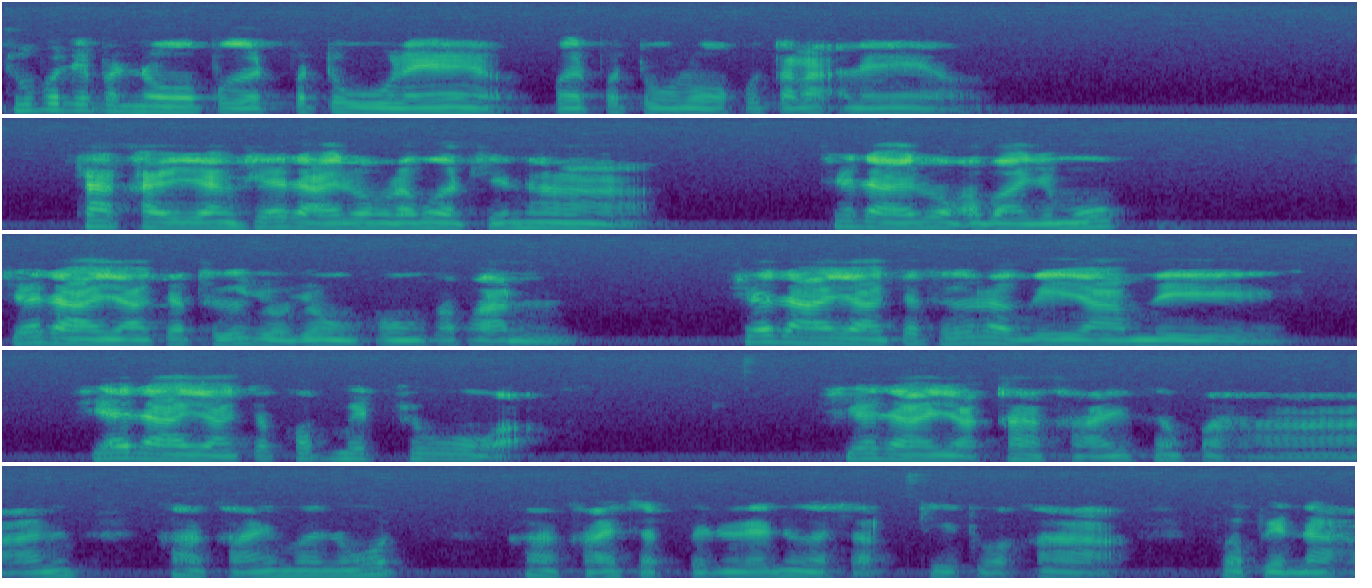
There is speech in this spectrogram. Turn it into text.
สุปฏิปันโนเปิดประตูแล้ว เปิดประตูโลกุตระแล้ว ถ้าใครยังเสียดายลงละเมิดเสียนห้าเสียดายล่วงอบายมุกเสียดายอยากจะถืออยู่ยงคงกระพันเสียดายอยากจะถือเรื่องดียามดี เสียดายอยากจะคบเม็ดชั่ว เสียดายอยากค้าขายเครื่องประหารค้าขายมนุษย์ค้าขายสัตว์เป็นและเนื้อสัตว์ที่ตัวฆ่าเพื่อเป็นอาห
